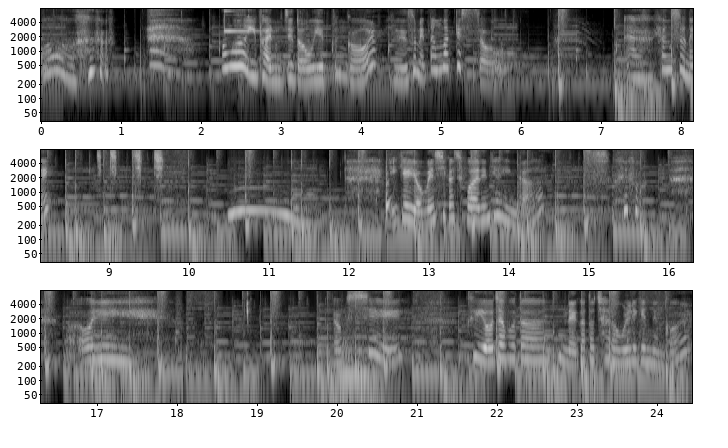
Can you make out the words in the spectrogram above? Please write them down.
어. 이 반지 너무 예쁜걸? 내 손에 딱 맞겠어. 아, 향수네? 칙칙칙칙. 음, 이게 여맨 씨가 좋아하는 향인가? 어디. 역시 그 여자보다 내가 더 잘 어울리겠는걸?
